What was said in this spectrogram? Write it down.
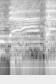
without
